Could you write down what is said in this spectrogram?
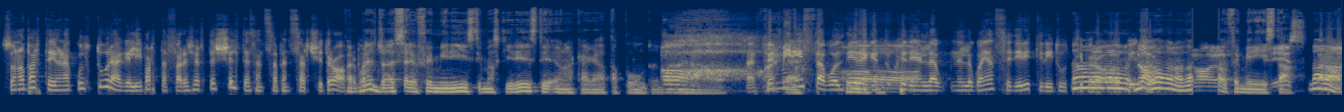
sono parte di una cultura che li porta a fare certe scelte senza pensarci troppo? Per me già essere femministi, maschilisti è una cagata, appunto. generale. Eh, femminista vuol dire Oh. che tu credi nelle, nell'uguaglianza dei diritti di tutti, No, però. no, no, capisci? no, no, no, no, no, No, no, è femminista. femminista- No, no,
